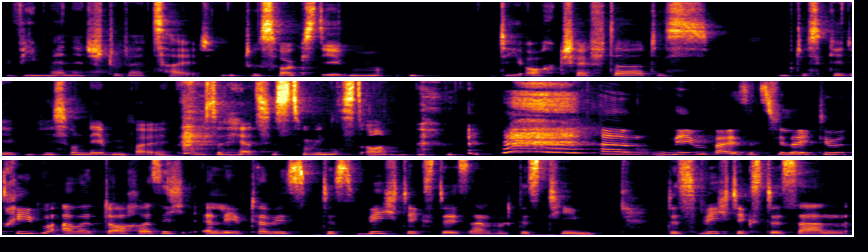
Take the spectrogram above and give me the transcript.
Wie managst du deine Zeit? Und du sagst eben, die auch Geschäfte, das, das geht irgendwie so nebenbei. Also Herz ist zumindest an. ähm, nebenbei ist jetzt vielleicht übertrieben, aber doch, was ich erlebt habe, ist, das Wichtigste ist einfach das Team. Das Wichtigste sind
